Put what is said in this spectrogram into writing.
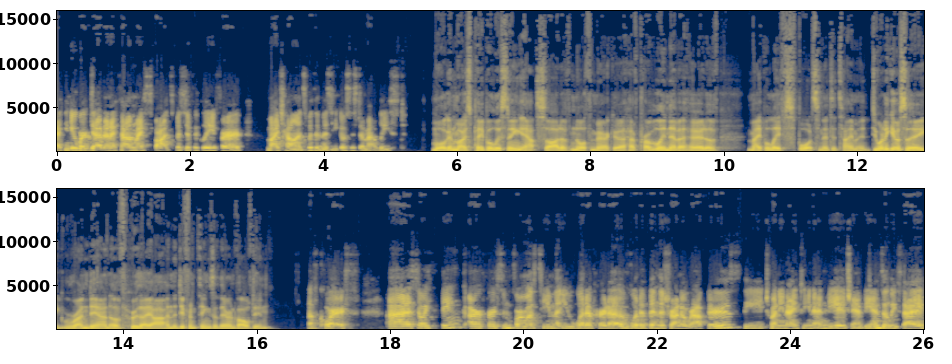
I think it worked out and I found my spot specifically for my talents within this ecosystem at least. Morgan, most people listening outside of North America have probably never heard of Maple Leaf Sports and Entertainment. Do you want to give us a rundown of who they are and the different things that they're involved in? Of course. Uh, so I think our first and foremost team that you would have heard of would have been the Toronto Raptors, the 2019 NBA champions. At least I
